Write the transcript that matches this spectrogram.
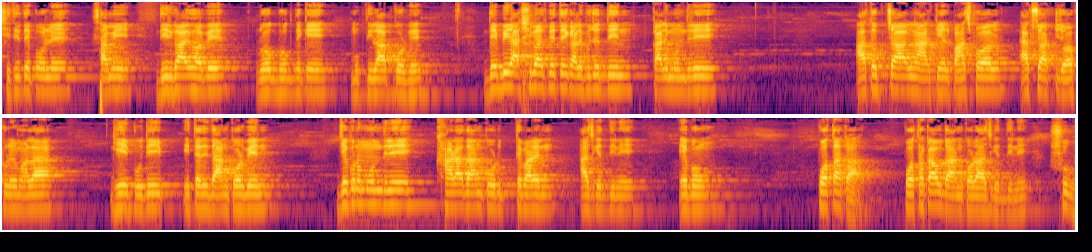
স্মৃতিতে পড়লে স্বামী দীর্ঘায়ু হবে, রোগ ভোগ থেকে মুক্তি লাভ করবে। দেবীর আশীর্বাদ পেতে কালী পুজোর দিন কালী মন্দিরে আতপ চাল, নারকেল পাঁচ ফল একশো আটটি জবা ফুলের মালা, ঘিয়ের প্রদীপ ইত্যাদি দান করবেন। যে কোনো মন্দিরে খাড়া দান করতে পারেন আজকের দিনে এবং পতাকা। পতাকাও দান করা আজকের দিনে শুভ।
